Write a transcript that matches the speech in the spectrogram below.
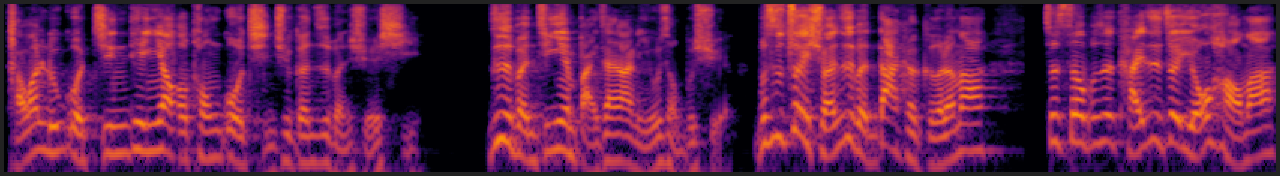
台湾如果今天要通过，请去跟日本学习。日本经验摆在那里，为什么不学？不是最喜欢日本大哥哥了吗？这时候不是台日最友好吗？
